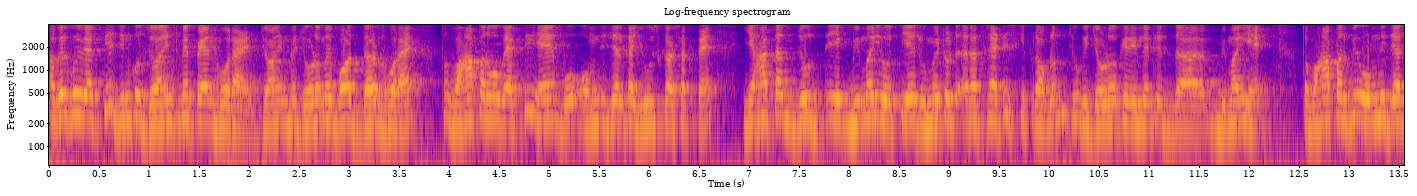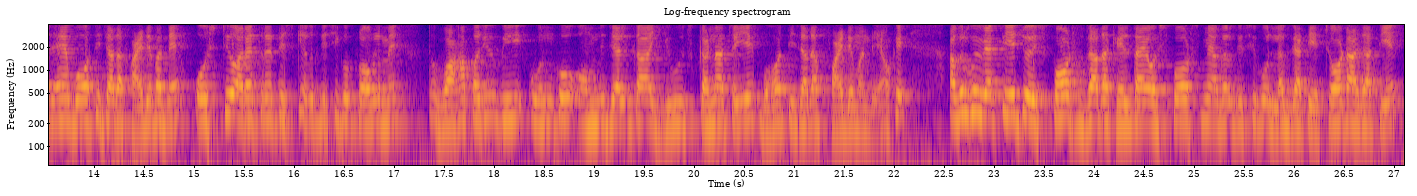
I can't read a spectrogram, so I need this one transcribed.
अगर कोई व्यक्ति है जिनको जॉइंट में पेन हो रहा है जॉइंट में जोड़ों में बहुत दर्द हो रहा है तो वहाँ पर वो व्यक्ति है, वो ओमनी जेल का यूज़ कर सकते हैं। यहाँ तक जो एक बीमारी होती है रूमेटोड अरेथराइटिस की प्रॉब्लम जो कि जोड़ों के रिलेटेड बीमारी है तो वहाँ पर भी ओमनी जेल है, बहुत ही ज़्यादा फ़ायदेमंद है। ओस्टियो अरेथराइटिस की अगर किसी को प्रॉब्लम है तो वहाँ पर भी उनको ओमनी जेल का यूज़ करना चाहिए बहुत ही ज़्यादा फ़ायदेमंद है ओके अगर कोई व्यक्ति है जो स्पोर्ट्स ज़्यादा खेलता है और स्पोर्ट्स में अगर किसी को लग जाती है, चोट आ जाती है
